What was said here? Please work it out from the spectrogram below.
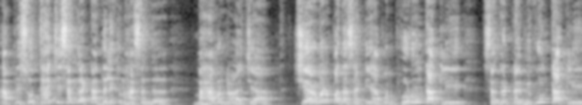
आपली स्वतःची संघटना दलित महासंघ महामंडळाच्या चेअरमन पदासाठी आपण फोडून टाकली संघटना विकून टाकली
